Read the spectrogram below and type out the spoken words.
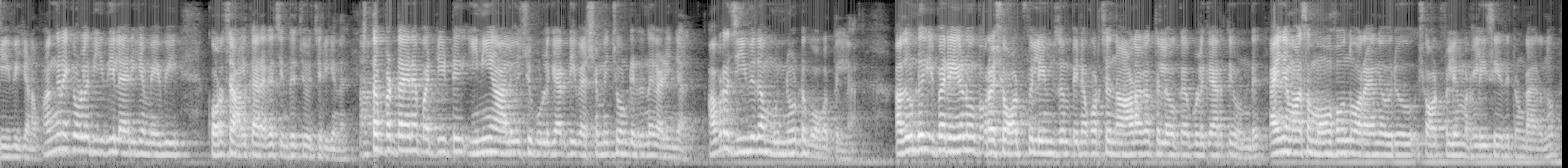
ജീവിക്കണം. അങ്ങനെയൊക്കെയുള്ള രീതിയിലായിരിക്കും മേ ബി കുറച്ച് ആൾക്കാരൊക്കെ ചിന്തിച്ചു വെച്ചിരിക്കുന്നത്. നഷ്ടപ്പെട്ടതിനെ പറ്റിയിട്ട് ഇനി ആലോചിച്ച് പുള്ളിക്കാരത്തി വിഷമിച്ചുകൊണ്ടിരുന്ന് കഴിഞ്ഞാൽ അവരുടെ ജീവിതം മുന്നോട്ട് പോകത്തില്ല. അതുകൊണ്ട് ഇപ്പൊ രേണു കുറെ ഷോർട്ട് ഫിലിംസും പിന്നെ കുറച്ച് നാടകത്തിലും ഒക്കെ പുള്ളിക്കാരത്തി ഉണ്ട്. കഴിഞ്ഞ മാസം മോഹം എന്ന് പറയുന്ന ഒരു ഷോർട്ട് ഫിലിം റിലീസ് ചെയ്തിട്ടുണ്ടായിരുന്നു.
